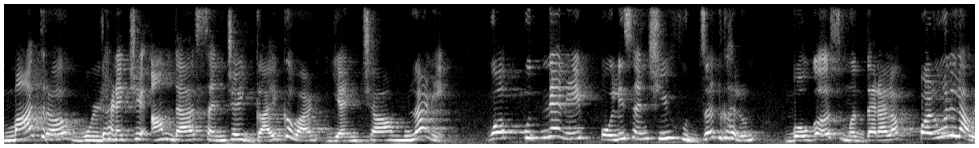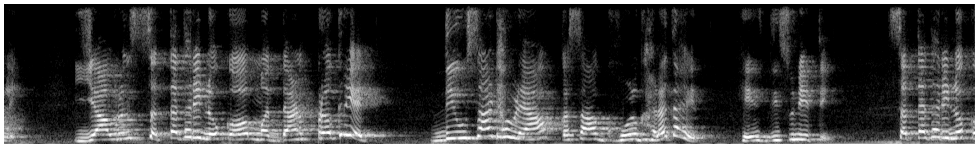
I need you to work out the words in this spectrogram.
मात्र बुलढाण्याचे आमदार संजय गायकवाड यांच्या मुलाने व पुतण्याने पोलिसांची हुज्जत घालून बोगस मतदाराला पळवून लावले. यावरून सत्ताधारी लोक मतदान प्रक्रियेत दिवसाढवळ्या कसा घोळ घालत आहेत हेच दिसून येते. सत्ताधारी लोक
